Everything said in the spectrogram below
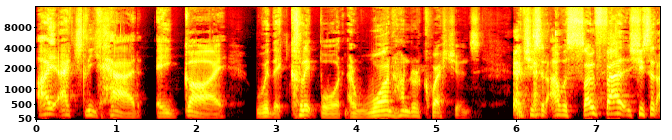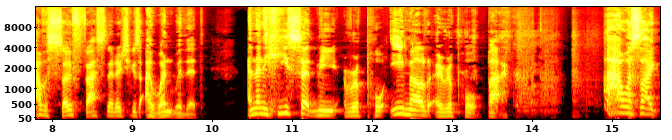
I actually had a guy with a clipboard and 100 questions. And she said, I was so fast. She said, I was so fascinated. She goes, I went with it. And then he sent me a report, emailed a report back. I was like,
